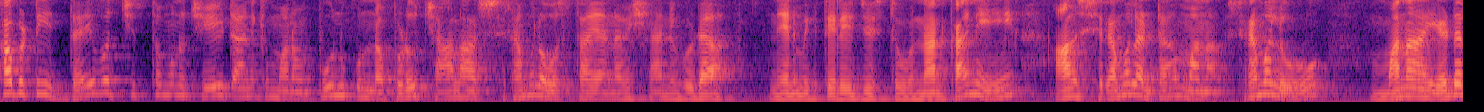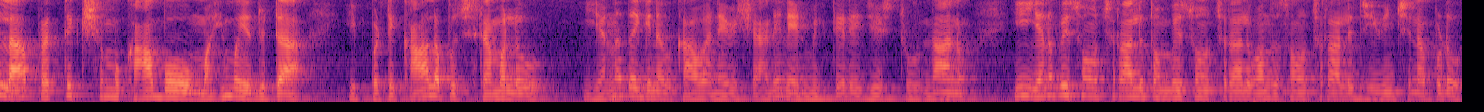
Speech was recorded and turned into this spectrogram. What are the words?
కాబట్టి దైవ చిత్తమును చేయటానికి మనం పూనుకున్నప్పుడు చాలా శ్రమలు వస్తాయన్న విషయాన్ని కూడా నేను మీకు తెలియజేస్తూ ఉన్నాను. కానీ ఆ శ్రమలంట మన శ్రమలు మన ఎడల ప్రత్యక్షము కాబో మహిమ ఎదుట ఇప్పటి కాలపు శ్రమలు ఎనదగినవి కావనే విషయాన్ని నేను మీకు తెలియజేస్తూ ఉన్నాను. ఈ ఎనభై సంవత్సరాలు తొంభై సంవత్సరాలు వంద సంవత్సరాలు జీవించినప్పుడు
